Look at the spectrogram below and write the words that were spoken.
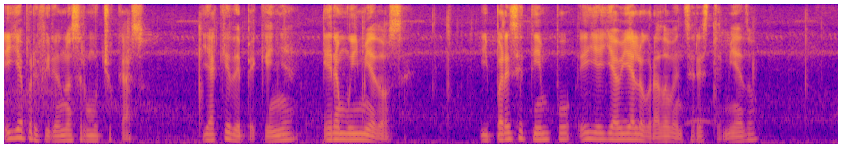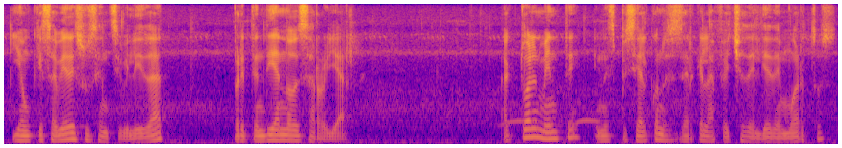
Ella prefirió no hacer mucho caso, ya que de pequeña era muy miedosa, y para ese tiempo ella ya había logrado vencer este miedo, y aunque sabía de su sensibilidad, pretendía no desarrollarla. Actualmente, en especial cuando se acerca la fecha del Día de Muertos,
